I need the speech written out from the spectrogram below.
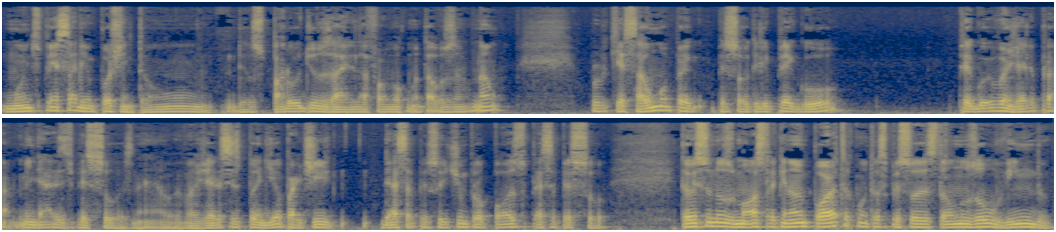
Muitos pensariam, poxa, então Deus parou de usar ele da forma como estava usando. Não, porque essa uma pessoa que ele pregou, pregou o evangelho para milhares de pessoas. Né? O evangelho se expandiu a partir dessa pessoa e tinha um propósito para essa pessoa. Então isso nos mostra que não importa quantas pessoas estão nos ouvindo,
